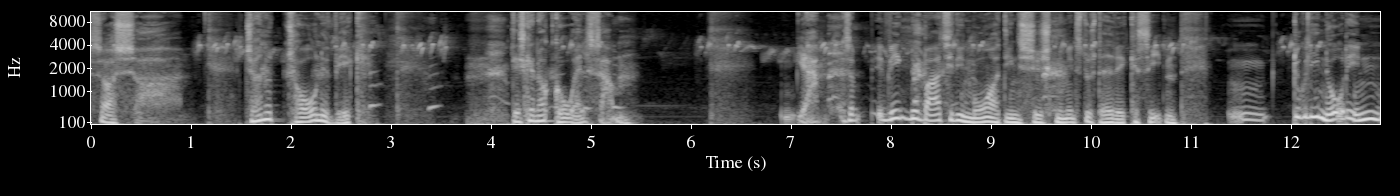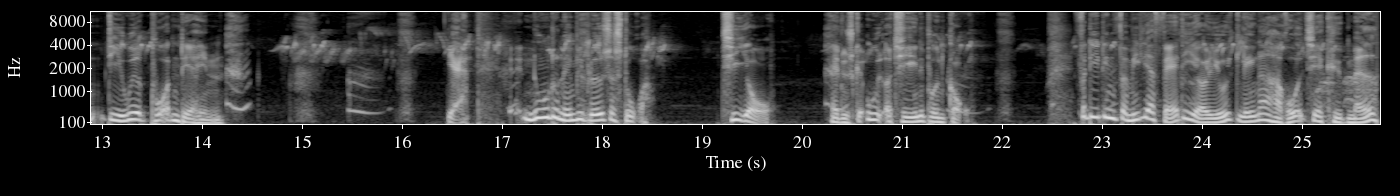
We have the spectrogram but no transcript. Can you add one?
Så så. Tør nu tårne væk. Det skal nok gå alt sammen. Ja, altså vink nu bare til din mor og dine søskende, mens du stadigvæk kan se dem. Mm, du kan lige nå det, inden de er ude af porten derhen. Ja, nu er du nemlig blevet så stor. 10 år. At du skal ud og tjene på en gård. Fordi din familie er fattig og jo ikke længere har råd til at købe mad,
